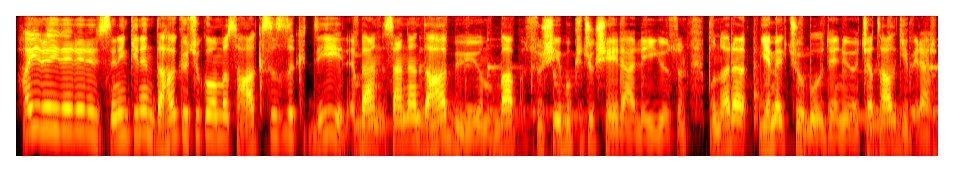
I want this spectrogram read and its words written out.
Hayır hayır hayır. Seninkinin daha küçük olması haksızlık değil. Ben senden daha büyüğüm. Bab, sushi'yi bu küçük şeylerle yiyorsun. Bunlara yemek çubuğu deniyor. Çatal gibiler.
